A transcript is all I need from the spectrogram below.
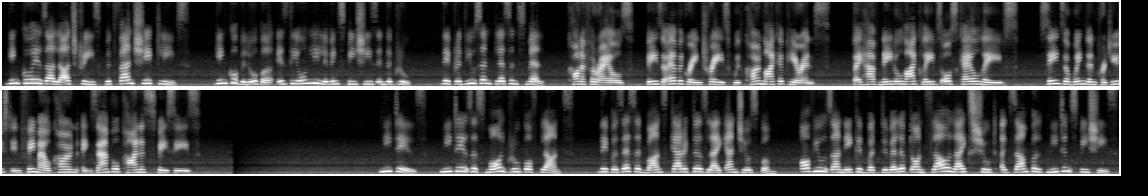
Ginkgoales are large trees with fan-shaped leaves. Ginkgo biloba is the only living species in the group. They produce an pleasant smell. Coniferales. These are evergreen trees with cone-like appearance. They have needle-like leaves or scale leaves. Seeds are winged and produced in female cone, example Pinus species. Gnetales. Gnetales a small group of plants. They possess advanced characters like angiosperm. Ovules are naked but developed on flower-like shoot, example, Gnetum species.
